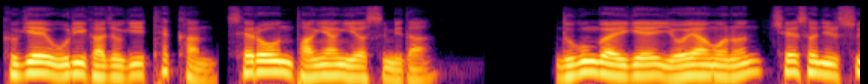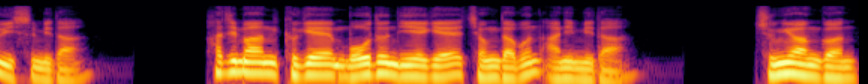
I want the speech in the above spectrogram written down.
그게 우리 가족이 택한 새로운 방향이었습니다. 누군가에게 요양원은 최선일 수 있습니다. 하지만 그게 모든 이에게 정답은 아닙니다. 중요한 건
